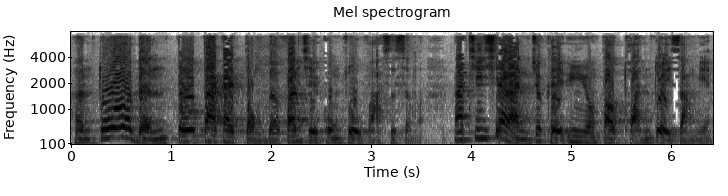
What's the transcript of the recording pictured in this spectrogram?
很多人都大概懂得番茄工作法是什么。那接下来你就可以运用到团队上面。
